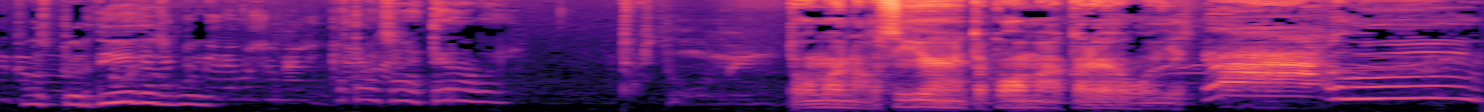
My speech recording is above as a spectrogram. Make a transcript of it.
Estamos perdidos, güey. no te vas a meter, güey. Toma no siento, coma, creo, güey. ¡Ah! Uh.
